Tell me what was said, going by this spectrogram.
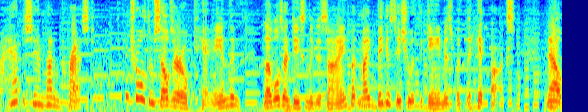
I have to say I'm not impressed. The controls themselves are okay, and the levels are decently designed, but my biggest issue with the game is with the hitbox. Now,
